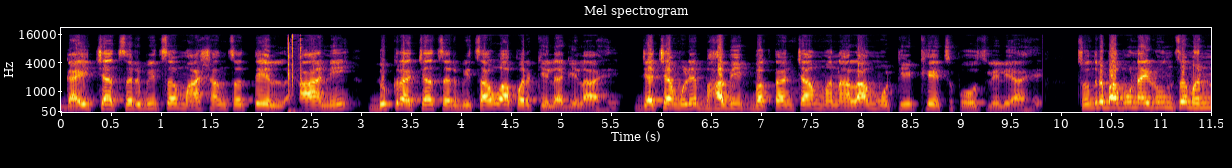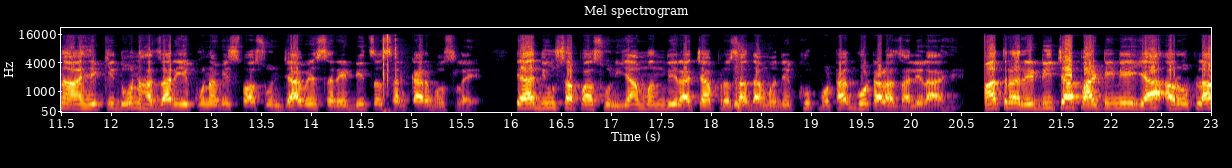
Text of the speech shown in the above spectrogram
गाईच्या चरबीचं माशांचं तेल आणि डुकराच्या चरबीचा वापर केला गेला आहे ज्याच्यामुळे भाविक भक्तांच्या मनाला मोठी ठेच पोहोचलेली आहे. चंद्रबाबू नायडूंचं म्हणणं आहे की दोन हजार एकोणावीसपासून ज्यावेळेस रेड्डीचं सरकार बसलंय त्या दिवसापासून या मंदिराच्या प्रसादामध्ये खूप मोठा घोटाळा झालेला आहे. मात्र रेड्डीच्या पार्टीने या आरोपला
